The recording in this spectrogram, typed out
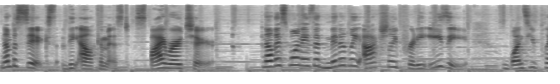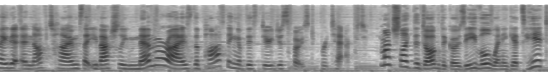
Number 6. The Alchemist, Spyro 2. Now this one is admittedly actually pretty easy. Once you've played it enough times that you've actually memorized the pathing of this dude you're supposed to protect. Much like the dog that goes evil when he gets hit,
